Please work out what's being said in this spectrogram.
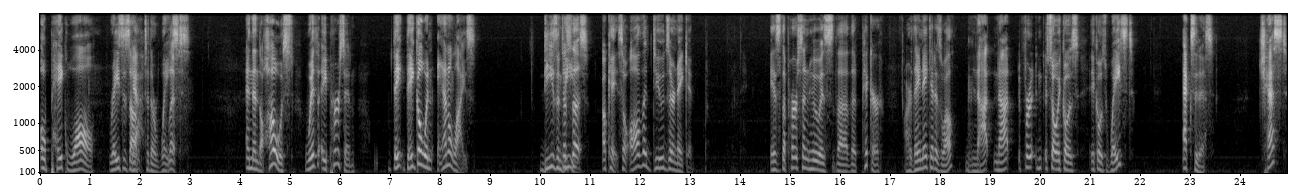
opaque wall raises up Yeah. to their waist, Lifts. and then the host with a person, they they go and analyze D's and Does B's. the okay? So all the dudes are naked. Is the person who is the the picker? Are they naked as well? Not not for so it goes it goes waist, Exodus, chest,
